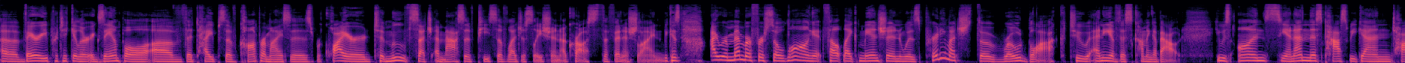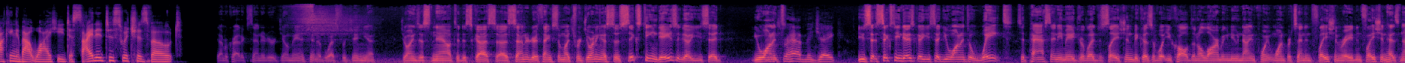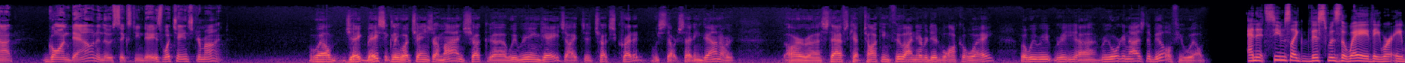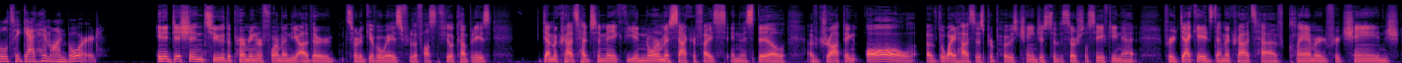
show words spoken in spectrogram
a very particular example of the types of compromises required to move such a massive piece of legislation across the finish line. Because I remember for so long, it felt like Manchin was pretty much the roadblock to any of this coming about. He was on CNN this past weekend talking about why he decided to switch his vote. Democratic Senator Joe Manchin of West Virginia joins us now to discuss. Uh, Senator, thanks so much for joining us. So, 16 days ago, you said you wanted Thanks for having me, Jake. You said 16 days ago you said you wanted to wait to pass any major legislation because of what you called an alarming new 9.1% inflation rate. Inflation has not gone down in those 16 days. What changed your mind? Well, Jake, basically what changed our mind, Chuck, uh, we re-engaged. I, to Chuck's credit, we start setting down. Our, our uh, staffs kept talking through. I never did walk away, but we re, re, uh, reorganized the bill, if you will. And it seems like this was the way they were able to get him on board in addition to the permitting reform and the other sort of giveaways for the fossil fuel companies, Democrats had to make the enormous sacrifice in this bill of dropping all of the White House's proposed changes to the social safety net. For decades, Democrats have clamored for change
